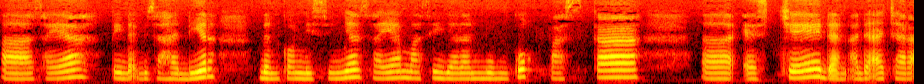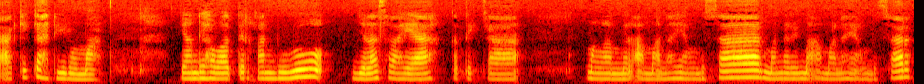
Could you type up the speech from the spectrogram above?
uh, saya tidak bisa hadir dan kondisinya saya masih jalan bungkuk pasca uh, SC dan ada acara akikah di rumah yang dikhawatirkan dulu jelas lah ya ketika mengambil amanah yang besar menerima amanah yang besar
